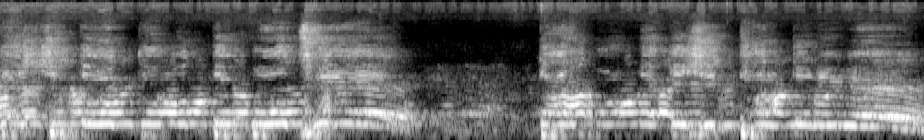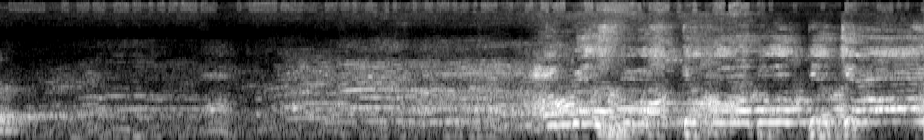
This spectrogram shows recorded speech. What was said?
তাদের সাথে ঐক্যমত্যে পৌঁছে তারপর নাকি সিদ্ধান্ত নিবে। আমরা স্পষ্ট করে বলতে চাই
